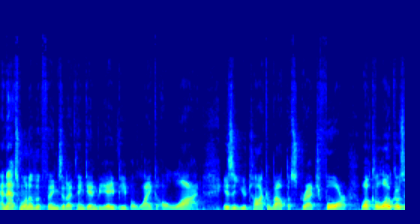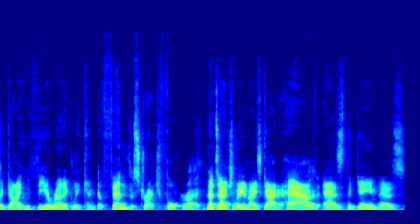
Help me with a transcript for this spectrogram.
And that's one of the things that I think NBA people like a lot is that you talk about the stretch four. Well, Koloko's a guy who theoretically can defend the stretch four. Right. That's actually a nice guy to have Right. as the game has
